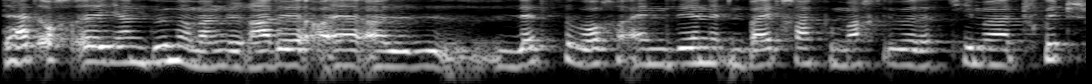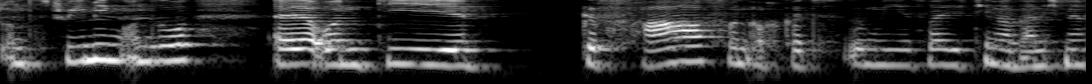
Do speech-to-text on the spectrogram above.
Da hat auch äh, Jan Böhmermann gerade äh, äh, letzte Woche einen sehr netten Beitrag gemacht über das Thema Twitch und Streaming und so. Äh, und die Gefahr von, oh Gott, irgendwie, jetzt weiß ich das Thema gar nicht mehr.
